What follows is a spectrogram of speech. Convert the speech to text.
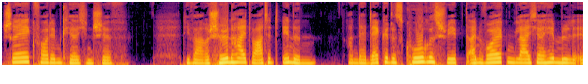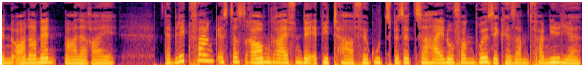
schräg vor dem Kirchenschiff. Die wahre Schönheit wartet innen. An der Decke des Chores schwebt ein wolkengleicher Himmel in Ornamentmalerei. Der Blickfang ist das raumgreifende Epitaph für Gutsbesitzer Heino von Bröseke samt Familie.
